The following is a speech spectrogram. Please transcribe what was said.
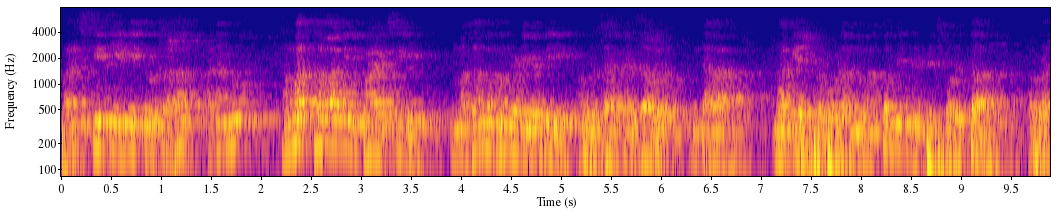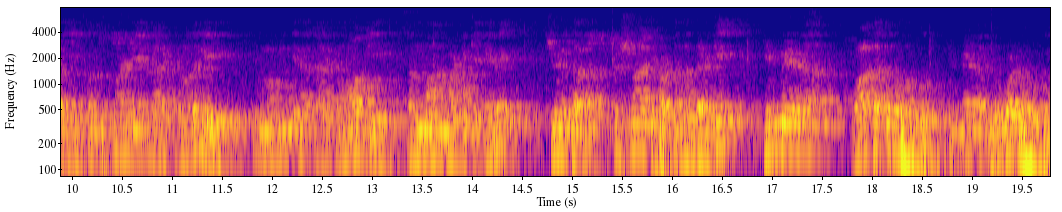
ಪರಿಸ್ಥಿತಿಯಲ್ಲಿದ್ದರೂ ಸಹ ಅದನ್ನು ಸಮರ್ಥವಾಗಿ ನಿಭಾಯಿಸಿ ನಮ್ಮ ಸಂಘ ಮುನ್ನಡೆಯುವಲ್ಲಿ ಅವರು ಸಹಕರಿಸಲು ಇಂತಹ ನಾಗೇಶ್ ಪ್ರಭುಗಳನ್ನು ಮತ್ತೊಮ್ಮೆ ನೆನಪಿಸಿಕೊಳ್ಳುತ್ತಾ ಅವರ ಈ ಸಂಸ್ಮರಣೀಯ ಕಾರ್ಯಕ್ರಮದಲ್ಲಿ ನಮ್ಮ ಮುಂದಿನ ಕಾರ್ಯಕ್ರಮವಾಗಿ ಸನ್ಮಾನ ಮಾಡಲಿಕ್ಕಿದ್ದೇವೆ. ಶ್ರೀಯುತ ಕೃಷ್ಣಾಜಿ ಭಟ್ಟ ನಂದಡಿಕೆ, ಹಿಮ್ಮೇಳ ವಾದಕರು ಹೋಗು, ಹಿಮ್ಮೇಳ ಗುರುಗಳು ಹೋಗು.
